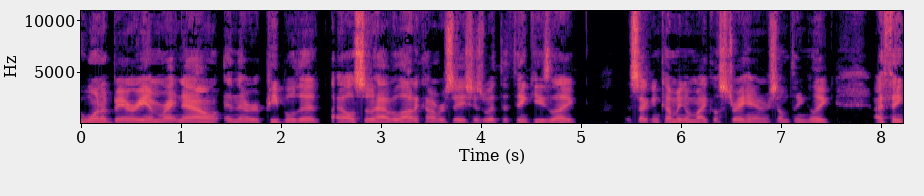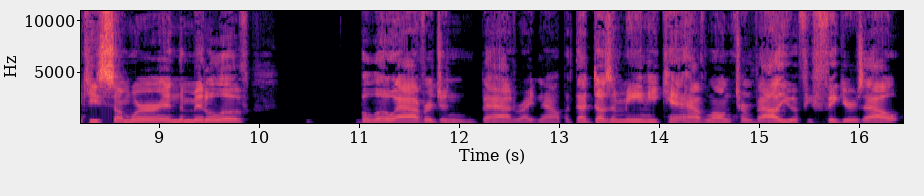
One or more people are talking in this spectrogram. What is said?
who want to bury him right now, and there are people that I also have a lot of conversations with that think he's like the second coming of Michael Strahan or something. Like I think he's somewhere in the middle of below average and bad right now, but that doesn't mean he can't have long term value if he figures out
